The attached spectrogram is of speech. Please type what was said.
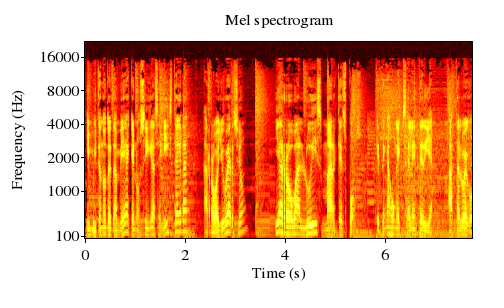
invitándote también a que nos sigas en Instagram, arroba YouVersion y arroba Luis Márquez Post. Que tengas un excelente día. Hasta luego.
